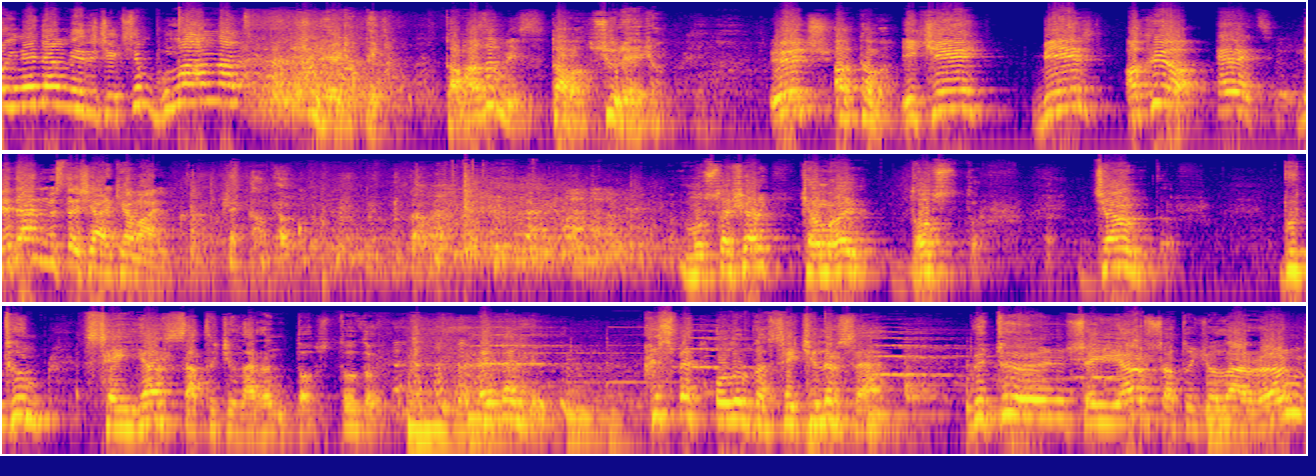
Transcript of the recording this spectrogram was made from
oy neden vereceksin bunu anlat. Süreyeceğim peki. Tamam. Hazır mıyız? Tamam süreyeceğim. 3, Ah tamam. 2, 1, akıyor. Evet. Neden Müsteşar Kemal? Reklam yok. Mustaşar Kemal dosttur. Candır. Bütün seyyar satıcıların dostudur. Efendim, kısmet olur da seçilirse bütün seyyar satıcıların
